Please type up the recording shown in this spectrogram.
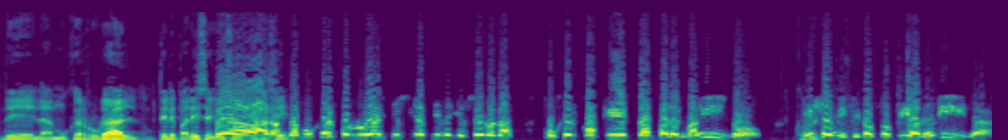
de la mujer rural. ¿Usted le parece que eso es Claro, así? la mujer por rural que sea tiene que ser una mujer coqueta para el marido. Correcto. Esa es mi filosofía de vida.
